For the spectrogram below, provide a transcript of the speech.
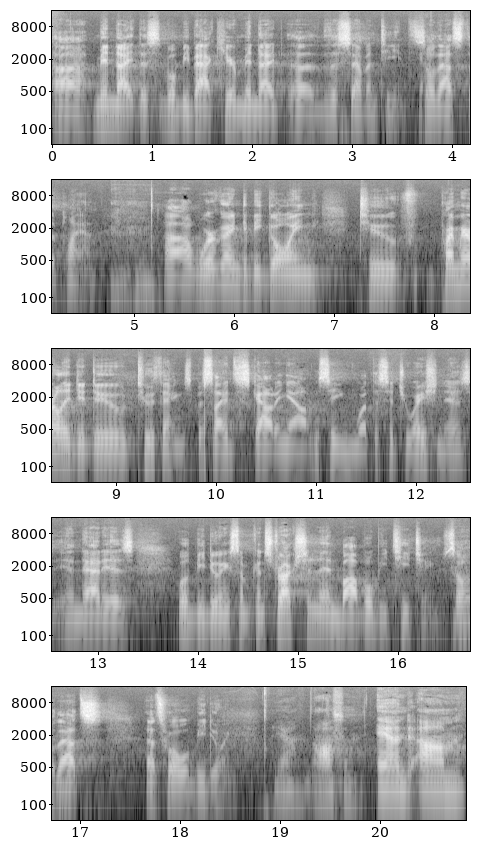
uh, midnight, this, we'll be back here midnight uh, the 17th. So that's the plan. Mm-hmm. Uh, we're going to be going to, primarily to do two things besides scouting out and seeing what the situation is, and that is we'll be doing some construction and Bob will be teaching. So mm-hmm. that's that's what we'll be doing. Yeah, awesome. And um,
